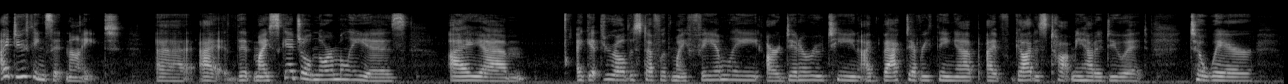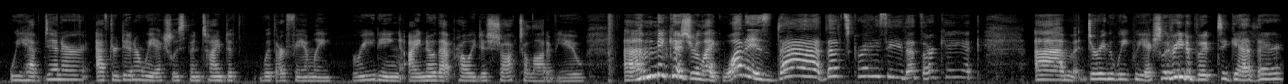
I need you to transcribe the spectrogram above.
I do things at night. Uh, I, that my schedule normally is I um, I get through all the stuff with my family, our dinner routine. I've backed everything up. I've God has taught me how to do it to where we have dinner. After dinner, we actually spend time to, with our family reading. I know that probably just shocked a lot of you um, because you're like, what is that? That's crazy. That's archaic. Um, during the week, we actually read a book together.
